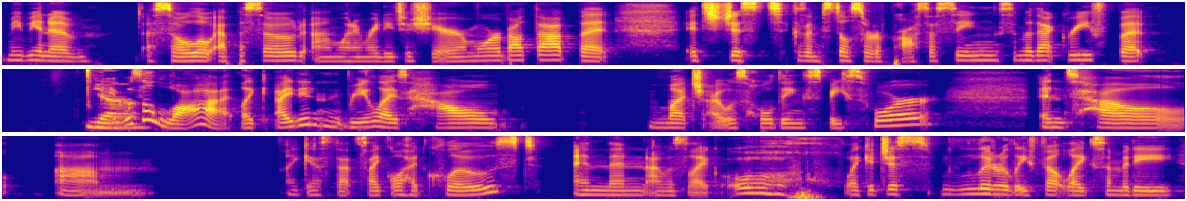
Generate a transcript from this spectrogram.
maybe in a a solo episode um, when I'm ready to share more about that. But it's just because I'm still sort of processing some of that grief. But yeah, it was a lot. Like I didn't realize how much I was holding space for until um, I guess that cycle had closed. And then I was like, oh, like it just literally felt like somebody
